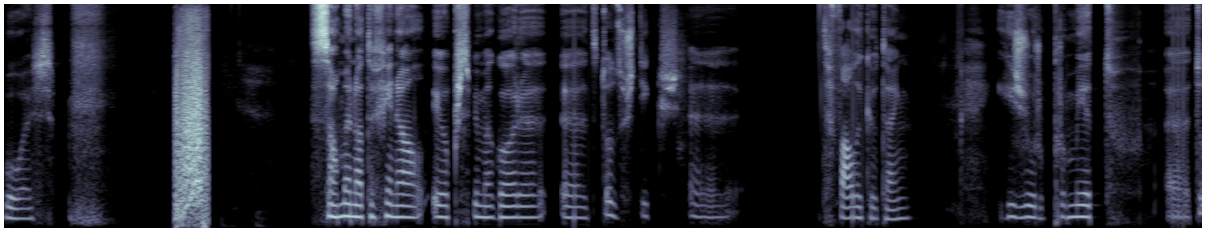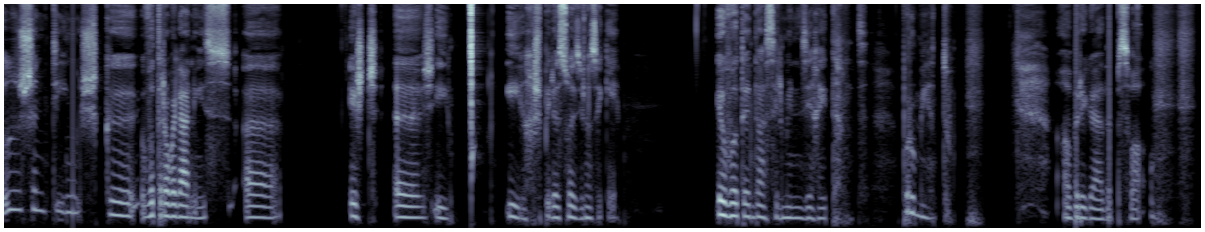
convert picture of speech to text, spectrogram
Boas. Só uma nota final, eu percebi-me agora uh, de todos os tiques uh, de fala que eu tenho e juro, prometo uh, todos os santinhos que eu vou trabalhar nisso, estes e, e respirações e não sei o quê. Eu vou tentar ser menos irritante, prometo. Obrigada, pessoal.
